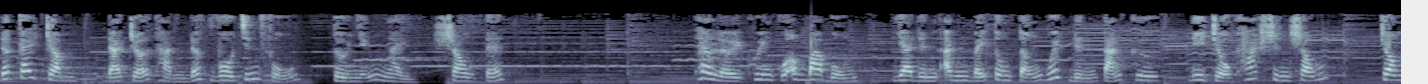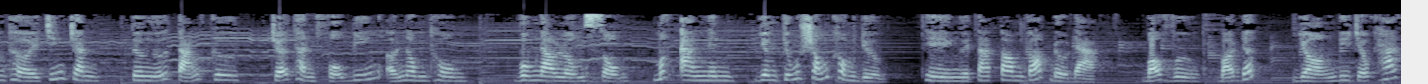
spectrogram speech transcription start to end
đất cái trầm đã trở thành đất vô chính phủ từ những ngày sau Tết. Theo lời khuyên của ông Ba Bụng, gia đình anh Bảy Tôn Tẩn quyết định tản cư đi chỗ khác sinh sống. Trong thời chiến tranh, từ ngữ tản cư trở thành phổ biến ở nông thôn. Vùng nào lộn xộn, mất an ninh, dân chúng sống không được, thì người ta tom góp đồ đạc, bỏ vườn, bỏ đất, dọn đi chỗ khác.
